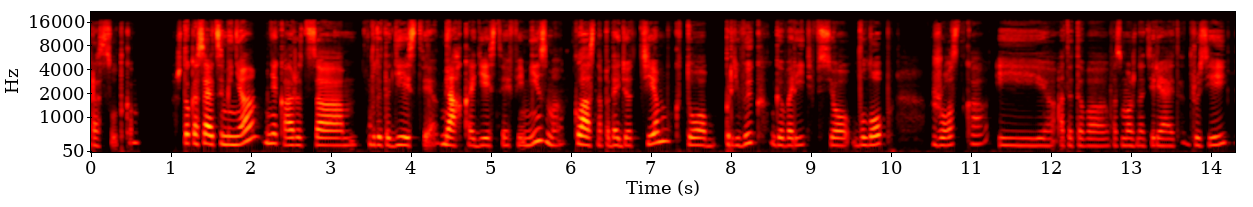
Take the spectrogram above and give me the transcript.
рассудком. Что касается меня, мне кажется, вот это действие, мягкое действие фемизма классно подойдет тем, кто привык говорить все в лоб, жестко, и от этого, возможно, теряет друзей.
